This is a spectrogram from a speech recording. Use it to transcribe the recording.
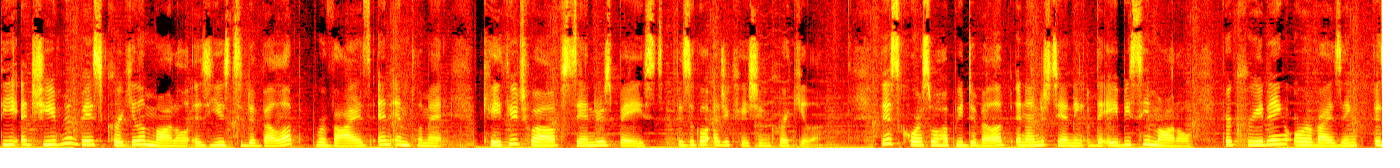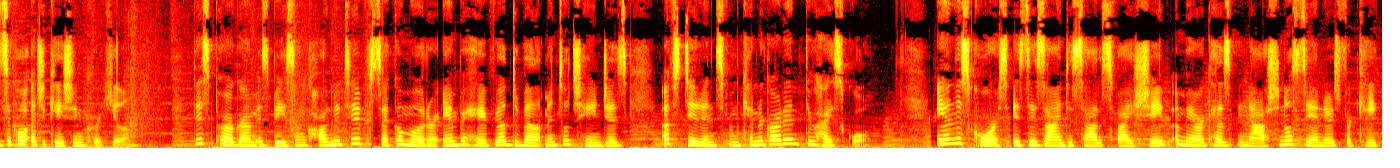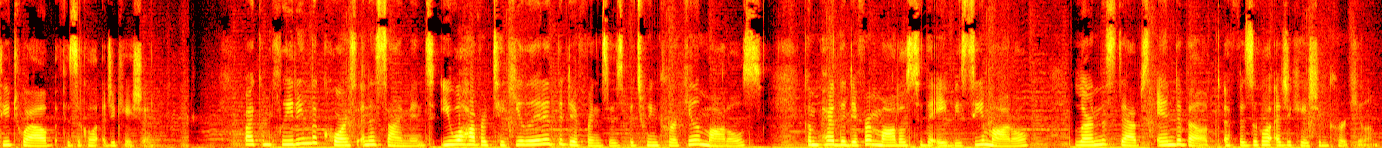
achievement based curriculum model is used to develop, revise, and implement K 12 standards based physical education curricula. This course will help you develop an understanding of the ABC model for creating or revising physical education curriculum. This program is based on cognitive, psychomotor, and behavioral developmental changes of students from kindergarten through high school. And this course is designed to satisfy Shape America's national standards for K 12 physical education. By completing the course and assignments, you will have articulated the differences between curriculum models, compared the different models to the ABC model, learned the steps, and developed a physical education curriculum.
